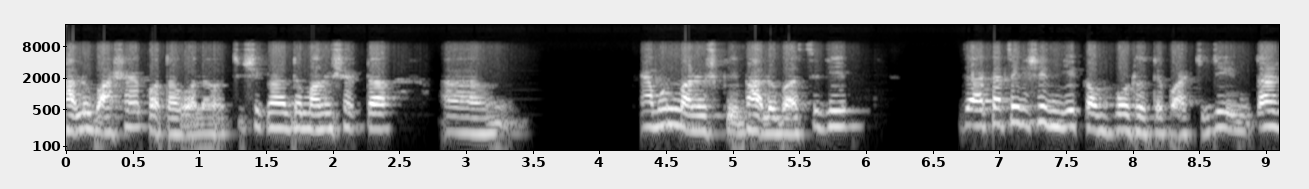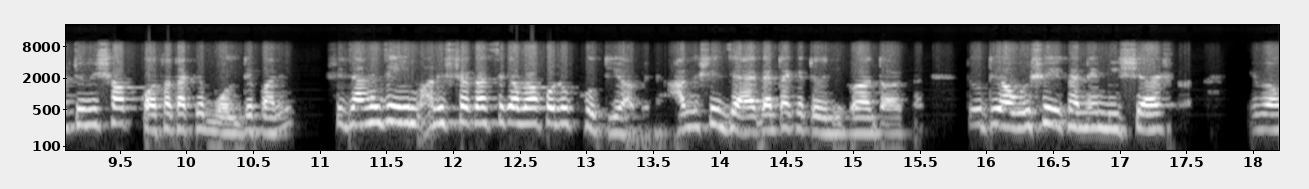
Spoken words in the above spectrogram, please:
ভালোবাসার কথা বলা হচ্ছে, সেখানে তো মানুষ একটা এমন মানুষকে ভালোবাসছে যে যার কাছে সে নিজে কমফোর্ট হতে পারছে। যে তার যদি সব কথা তাকে বলতে পারে, সে জানে যে এই মানুষটার কাছ থেকে আমার কোনো ক্ষতি হবে না। আগে সেই জায়গাটাকে তৈরি করা দরকার। তো তুই অবশ্যই এখানে বিশ্বাস এবং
